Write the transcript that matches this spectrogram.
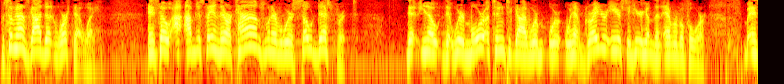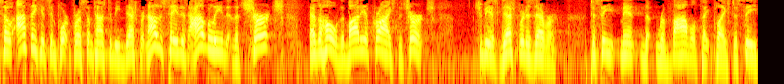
But sometimes God doesn't work that way. And so I, I'm just saying there are times whenever we're so desperate that, you know, that we're more attuned to God. We're, we're, we have greater ears to hear Him than ever before. And so I think it's important for us sometimes to be desperate. And I'll just say this. I believe that the church as a whole, the body of Christ, the church, should be as desperate as ever to see, man, the revival take place, to see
